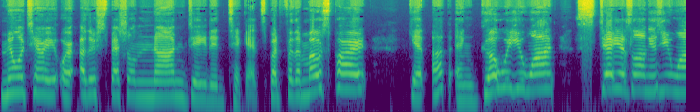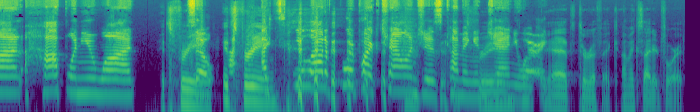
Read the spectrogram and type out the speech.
military or other special non dated tickets. But for the most part, get up and go where you want, stay as long as you want, hop when you want. It's free. So, it's free. I see a lot of four park challenges coming in January. Yeah, it's terrific. I'm excited for it.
